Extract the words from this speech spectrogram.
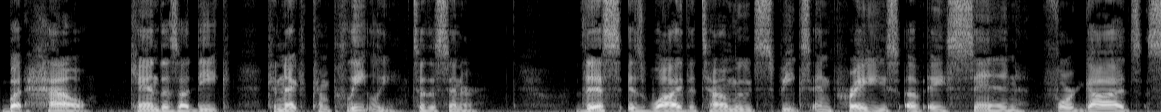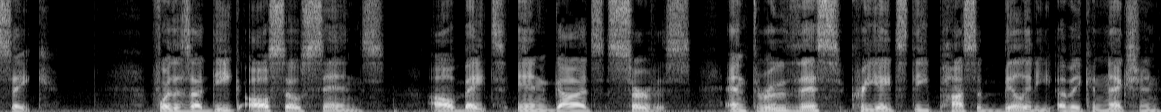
but how can the Zadik connect completely to the sinner. This is why the Talmud speaks in praise of a sin for God's sake. For the Zadik also sins, albeit in God's service, and through this creates the possibility of a connection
